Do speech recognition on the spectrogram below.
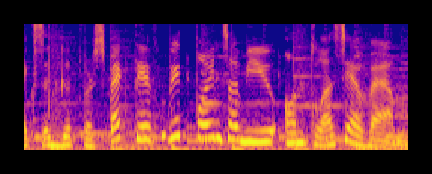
Makes a good perspective with points of view on Classy FM.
